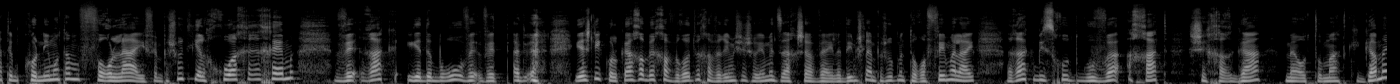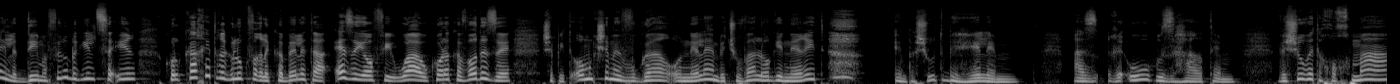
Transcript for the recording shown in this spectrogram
אתם קונים אותם for life. הם פשוט ילכו אחריכם ורק ידברו, ויש לי כל כך הרבה חברות וחברים ששומעים את זה עכשיו, והילדים שלהם פשוט מטורפים עליי, רק בזכות תגובה אחת שחרגה מהאוטומט. כי גם הילדים, אפילו בגיל צעיר, כל כך התרגלו כבר לקבל את ה"איזה יופי, וואו, כל הכבוד הזה", שפתאום כשמבוגר עונה להם בתשובה לא גנרית, הם פשוט בהלם. אז ראו הוזהרתם. ושוב, את החוכמה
